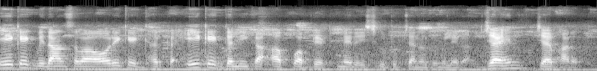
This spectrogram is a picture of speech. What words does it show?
एक एक विधानसभा और एक एक घर का एक एक गली का आपको अपडेट मेरे इस यूट्यूब चैनल पर मिलेगा। जय हिंद, जय भारत।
